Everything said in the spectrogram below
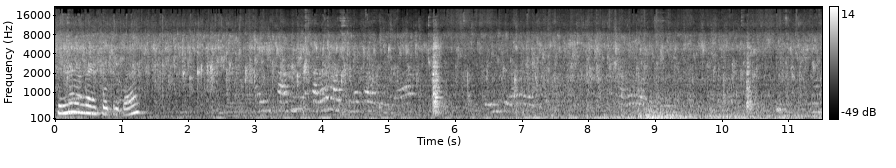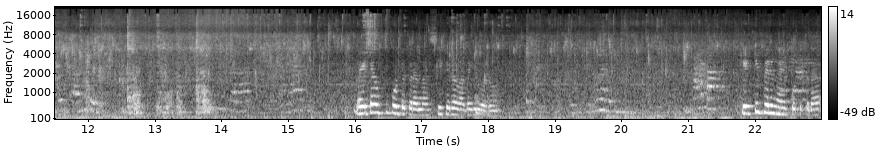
சின்ன வெங்காயம் போட்டிருக்கேன். லைட்டாக உப்பு போட்டுக்கிறேங்க. சீக்கிரம் வதங்கி வரும். கெட்டி பெருங்காயம் போட்டுக்கிறேன்.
